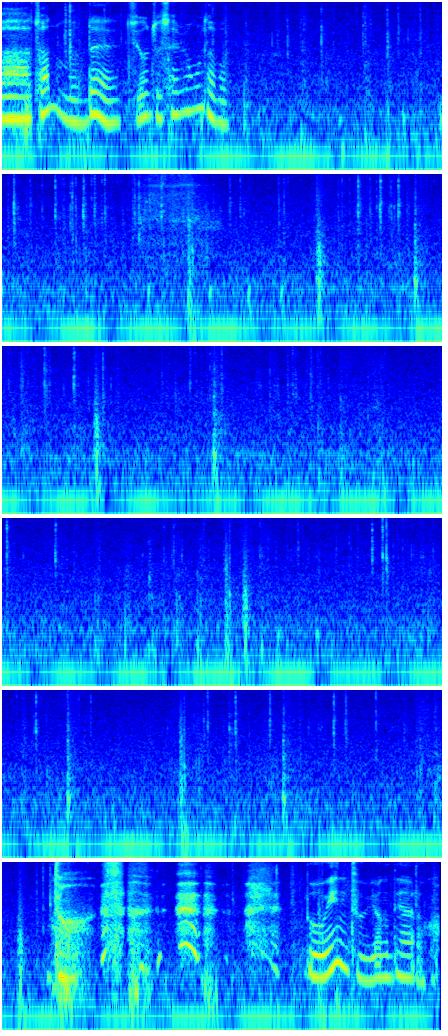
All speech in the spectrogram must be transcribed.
와, 저는 뭔데? 지 혼자 세 명을 잡아. 노인 두 명 대하라고.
